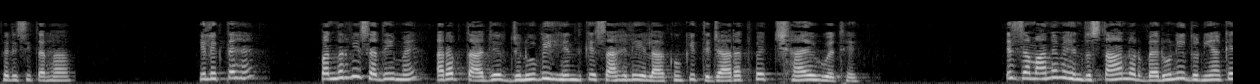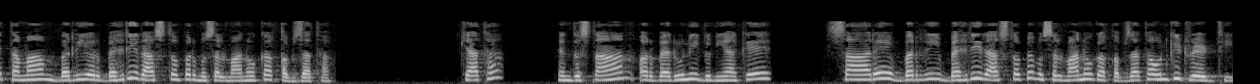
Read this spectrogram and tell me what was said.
پھر اسی طرح یہ لکھتے ہیں، پندرہویں صدی میں عرب تاجر جنوبی ہند کے ساحلی علاقوں کی تجارت پہ چھائے ہوئے تھے۔ اس زمانے میں ہندوستان اور بیرونی دنیا کے تمام بری اور بحری راستوں پر مسلمانوں کا قبضہ تھا۔ کیا تھا؟ ہندوستان اور بیرونی دنیا کے سارے بری بحری راستوں پہ مسلمانوں کا قبضہ تھا، ان کی ٹریڈ تھی۔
